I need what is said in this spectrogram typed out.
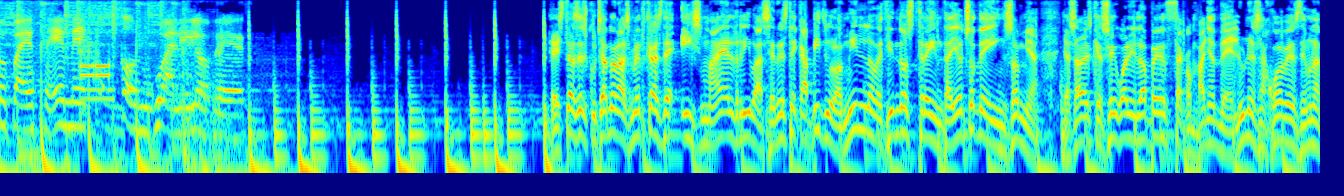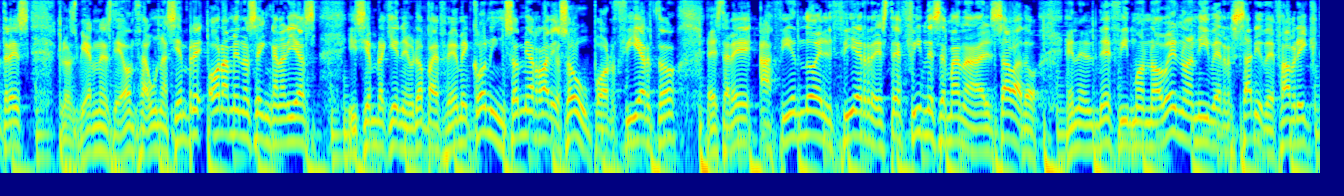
Europa FM con Wally López. Estás escuchando las mezclas de Ismael Rivas en este capítulo 1938 de Insomnia. Ya sabes que soy Wally López, te acompaño de lunes a jueves de 1 a 3, los viernes de 11 a 1 siempre, hora menos en Canarias y siempre aquí en Europa FM con Insomnia Radio Show. Por cierto, estaré haciendo el cierre este fin de semana, el sábado, en el decimonoveno aniversario de Fabric,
